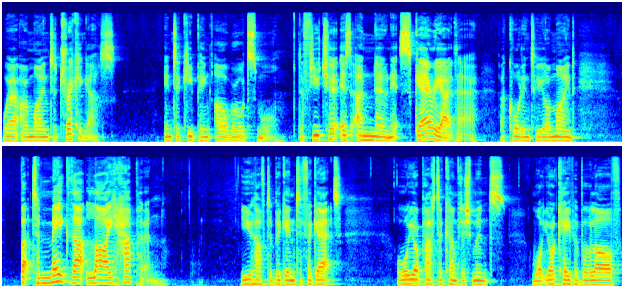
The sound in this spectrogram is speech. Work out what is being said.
where our minds are tricking us into keeping our world small. The future is unknown, it's scary out there, according to your mind. But to make that lie happen, you have to begin to forget all your past accomplishments, what you're capable of,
